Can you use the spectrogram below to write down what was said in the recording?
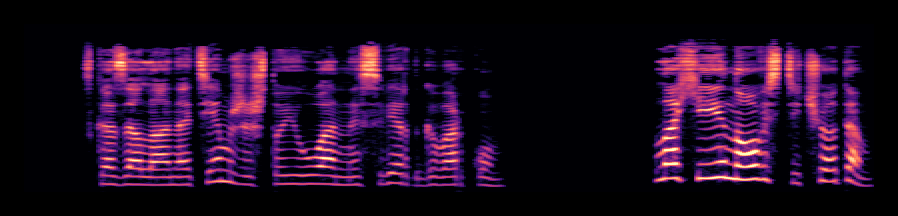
— сказала она тем же, что и у Анны Сверд говорком. «Плохие новости, что там?»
